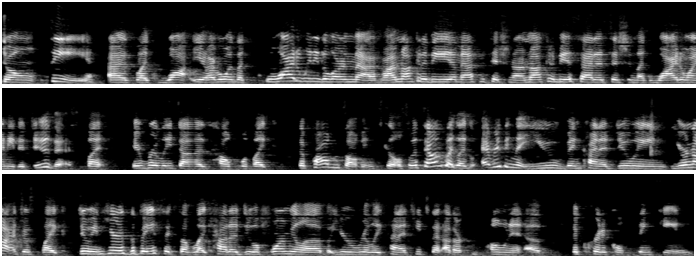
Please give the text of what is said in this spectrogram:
don't see as like why you know everyone's like why do we need to learn math? I'm not going to be a mathematician or I'm not going to be a statistician. Like why do I need to do this? But it really does help with like the problem solving skills. So it sounds like like everything that you've been kind of doing, you're not just like doing here's the basics of like how to do a formula, but you're really kind of teach that other component of the critical thinking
